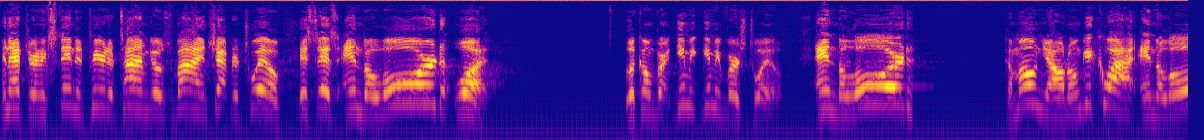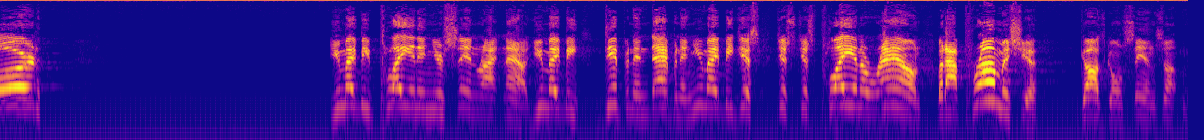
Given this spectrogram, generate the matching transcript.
And after an extended period of time goes by in chapter 12, it says, And the Lord, what? Look on, give me, give me verse 12. And the Lord, come on, y'all, don't get quiet. And the Lord, you may be playing in your sin right now. You may be dipping and dapping, and you may be just, just, just playing around. But I promise you, God's going to send something.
